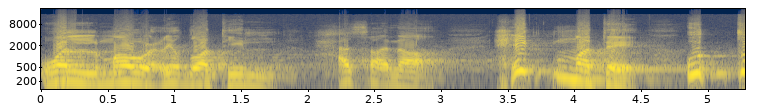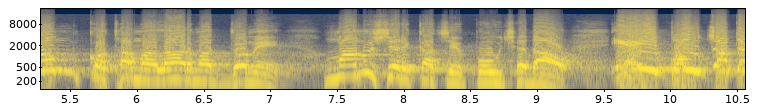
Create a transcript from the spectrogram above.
ওয়াল মাউইদাতিল হাসানা। হিকমতে উত্তম কথামালার মাধ্যমে মানুষের কাছে পৌঁছে দাও। এই পৌঁছাতে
